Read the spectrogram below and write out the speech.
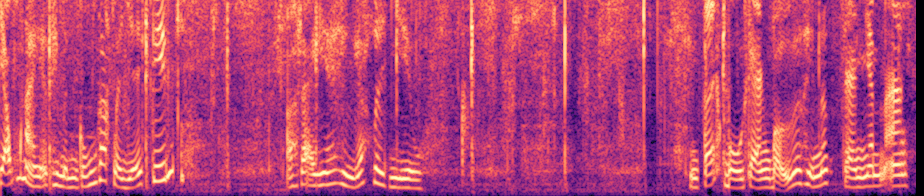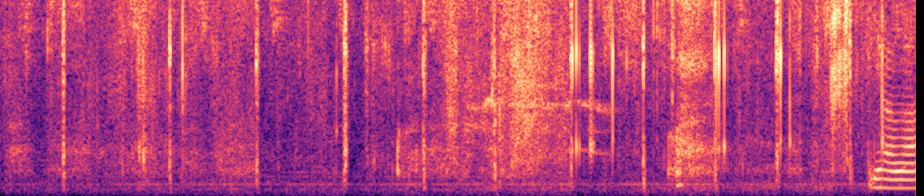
Giống này thì mình cũng rất là dễ kiếm. Ở đây thì rất là nhiều. Mình tác bụi càng bự thì nó càng nhanh ăn. Giờ à,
